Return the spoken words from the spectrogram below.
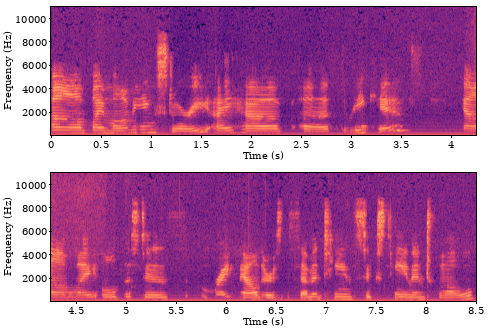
Um, my mommying story I have uh, three kids. Um, my oldest is right now, there's 17, 16, and 12.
